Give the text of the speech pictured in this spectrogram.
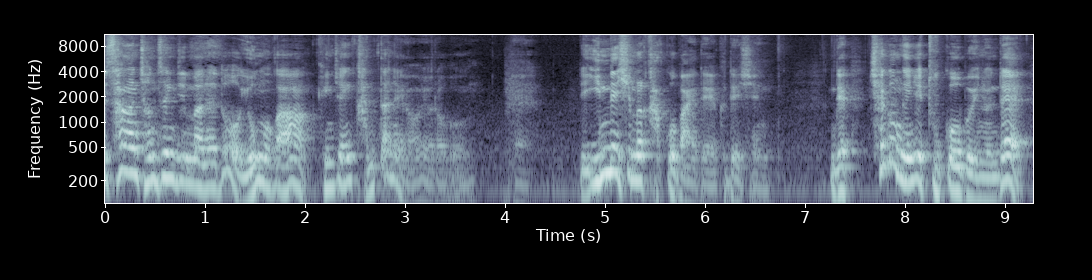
상한 전생진만 해도 용어가 굉장히 간단해요, 여러분. 네. 인내심을 갖고 봐야 돼요, 그 대신. 근데 책은 굉장히 두꺼워 보이는데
